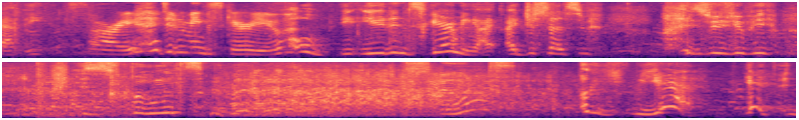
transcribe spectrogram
Kathy. Sorry, I didn't mean to scare you. Oh, y- you didn't scare me. I, I just said spoons. Spoons? Oh, yeah. Yeah.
